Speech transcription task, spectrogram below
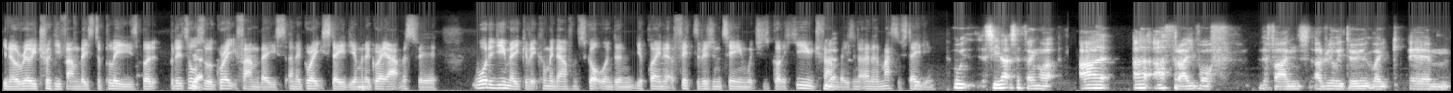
you know, really tricky fan base to please. But but it's also yeah. a great fan base and a great stadium and a great atmosphere. What did you make of it coming down from Scotland and you're playing at a fifth division team, which has got a huge fan base and, and a massive stadium? Well, see, that's the thing. Like, I, I, I thrive off the fans. I really do. Like, um,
